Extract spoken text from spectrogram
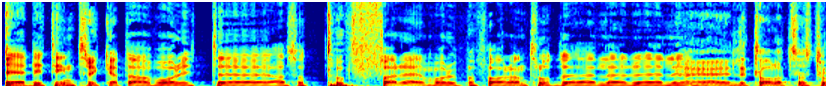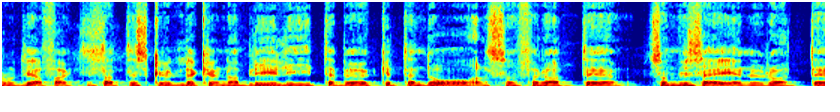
Är ditt intryck att det har varit eh, alltså, tuffare än vad du på förhand trodde? Eller, eller? Nej, ärligt talat så trodde jag faktiskt att det skulle kunna bli lite bökigt ändå. Alltså för att, eh, som vi säger nu då, att eh,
